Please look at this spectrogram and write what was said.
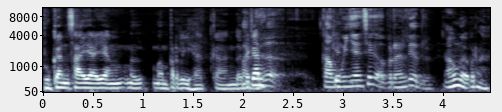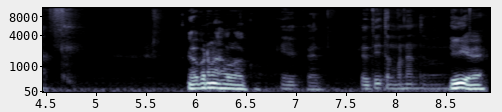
Bukan saya yang mem- memperlihatkan. Tapi kan Padahal kamunya aja gak pernah lihat loh. aku nggak pernah, nggak pernah kalau aku. Hebat. Berarti temenan sama. Iya.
